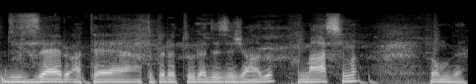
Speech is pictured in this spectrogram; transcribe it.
De zero até a temperatura desejada, máxima. Vamos ver.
